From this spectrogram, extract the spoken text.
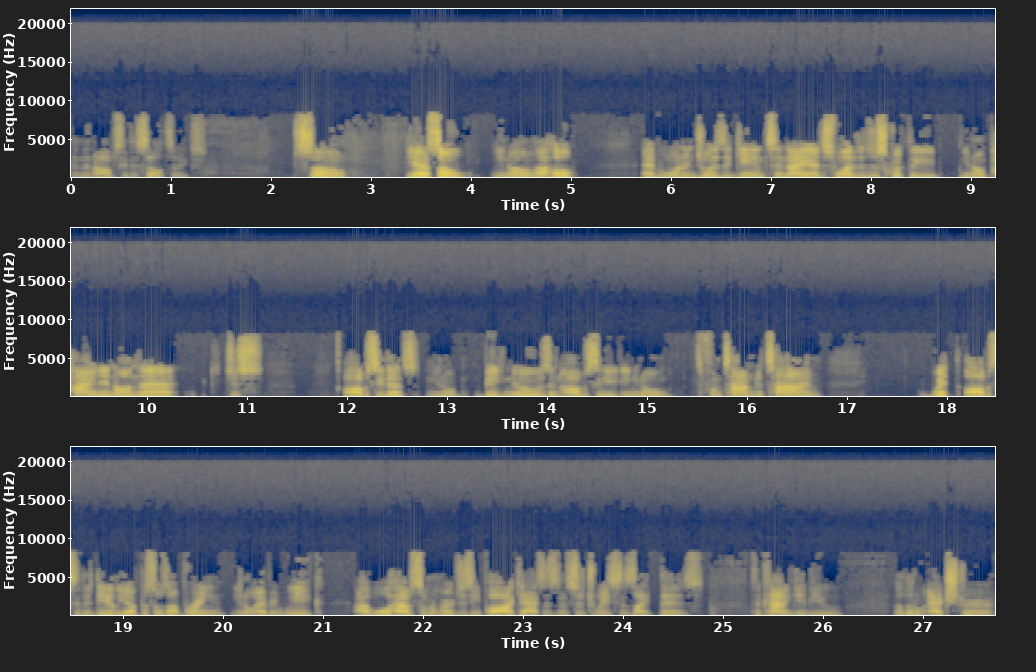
and then obviously the Celtics. So, yeah, so, you know, I hope everyone enjoys the game tonight. I just wanted to just quickly, you know, pine in on that. Just obviously that's, you know, big news and obviously, you know, from time to time with obviously the daily episodes I bring, you know, every week, I will have some emergency podcasts in situations like this to kind of give you a little extra,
